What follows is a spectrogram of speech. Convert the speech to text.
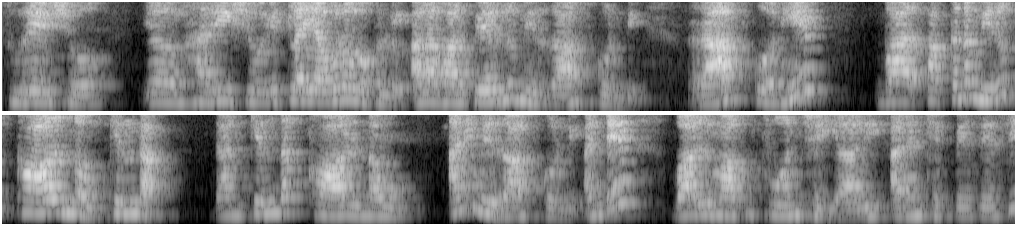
సురేషో హరీష్ ఇట్లా ఎవరో ఒకళ్ళు. అలా వాళ్ళ పేర్లు మీరు రాసుకోండి. రాసుకొని పక్కన మీరు కాల్ నవ్వు కింద. దాని కింద కాల్ నవ్వు అని మీరు రాసుకోండి. అంటే వాళ్ళు మాకు ఫోన్ చెయ్యాలి అని చెప్పేసేసి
